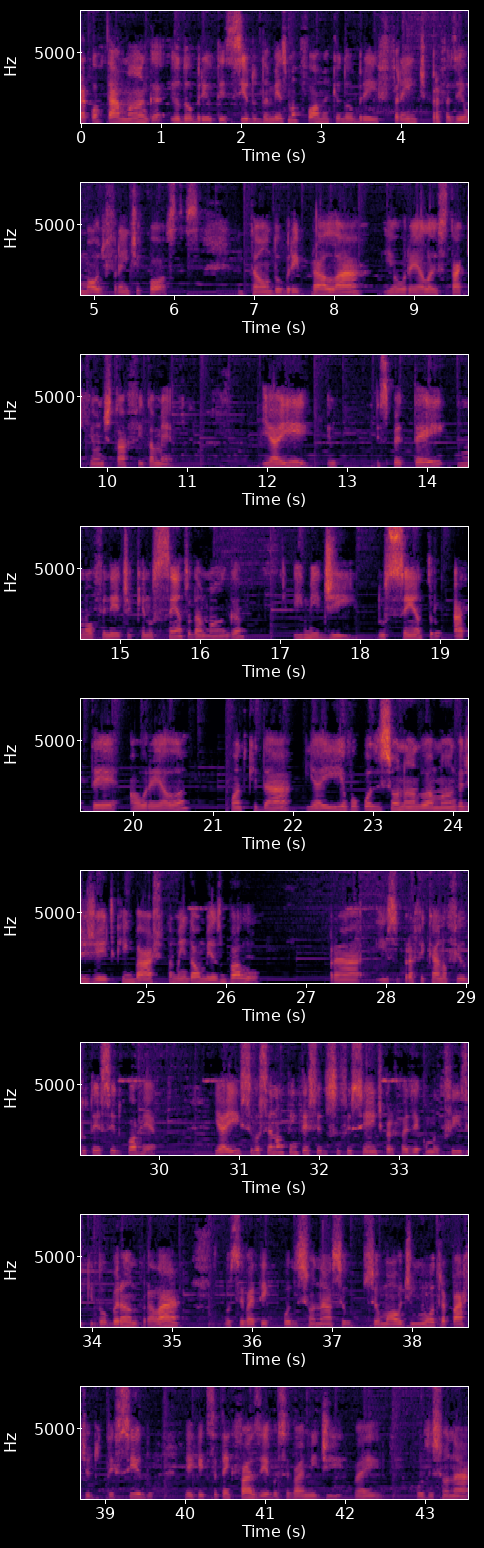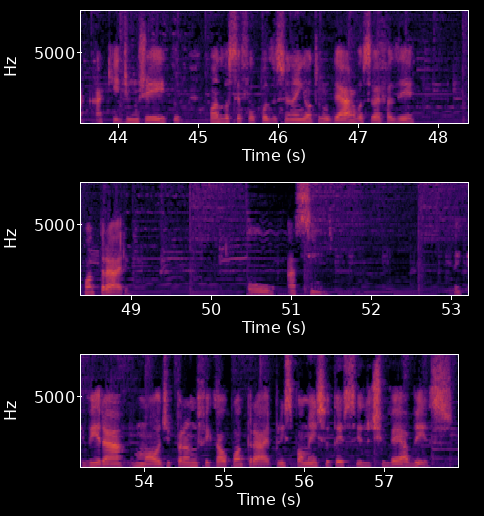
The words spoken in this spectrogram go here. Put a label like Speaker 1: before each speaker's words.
Speaker 1: Para cortar a manga, eu dobrei o tecido da mesma forma que eu dobrei frente para fazer o molde frente e costas. Então, dobrei para lá e a orelha está aqui onde está a fita métrica. E aí, eu espetei um alfinete aqui no centro da manga e medi do centro até a orelha quanto que dá, e aí eu vou posicionando a manga de jeito que embaixo também dá o mesmo valor. Para isso para ficar no fio do tecido correto. E aí, se você não tem tecido suficiente para fazer como eu fiz aqui dobrando para lá, você vai ter que posicionar seu, seu molde em outra parte do tecido. E aí, o que, que você tem que fazer? Você vai medir, vai posicionar aqui de um jeito. Quando você for posicionar em outro lugar, você vai fazer o contrário ou assim. Tem que virar o molde para não ficar ao contrário, principalmente se o tecido estiver avesso.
